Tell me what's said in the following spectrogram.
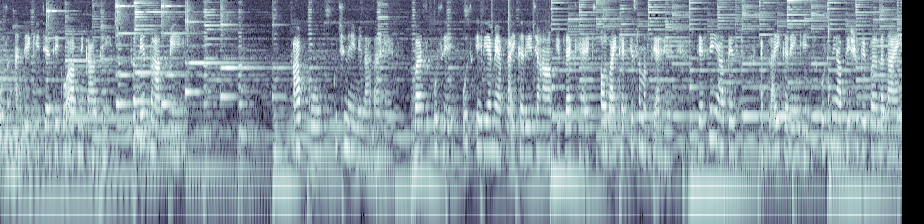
उस अंडे की जैसी को आप निकाल दें। सफ़ेद भाग में आपको कुछ नहीं मिलाना है। बस उसे उस एरिया में अप्लाई करें जहाँ आपकी ब्लैक हेड्स और वाइट हेड की समस्या है। जैसे ही आप पेस्ट अप्लाई करेंगे, उसमें आप टिश्यू पेपर लगाएँ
